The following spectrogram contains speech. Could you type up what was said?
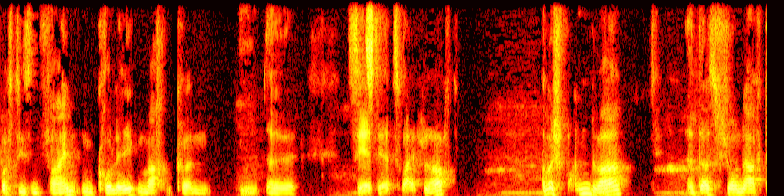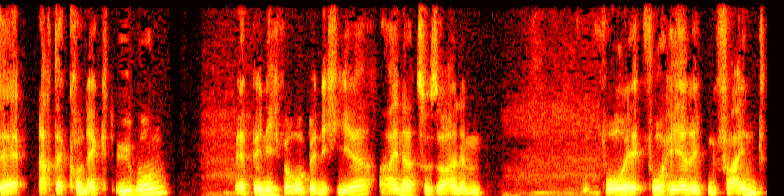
aus diesen Feinden Kollegen machen können, äh, sehr, sehr zweifelhaft. Aber spannend war, dass schon nach der, nach der Connect-Übung, wer bin ich, warum bin ich hier, einer zu so einem vor, vorherigen Feind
